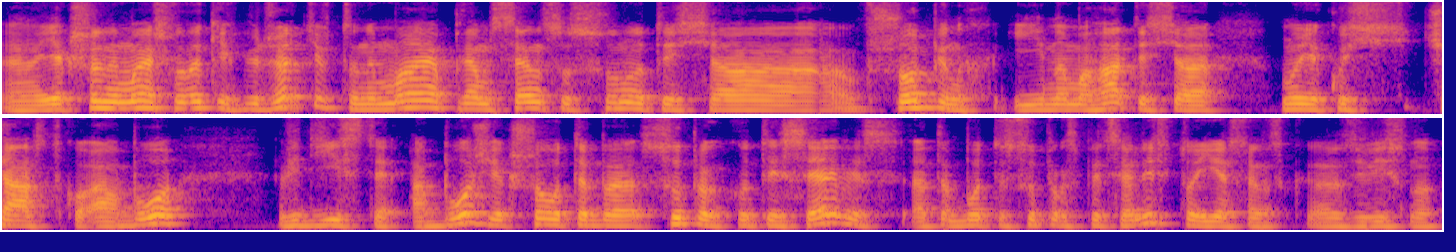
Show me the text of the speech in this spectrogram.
Е, Якщо не маєш великих бюджетів, то немає прям сенсу сунутися в шопінг і намагатися ну, якусь частку або від'їсти. Або ж, якщо у тебе суперкрутий сервіс, або ти суперспеціаліст, то є сенс, е, звісно.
